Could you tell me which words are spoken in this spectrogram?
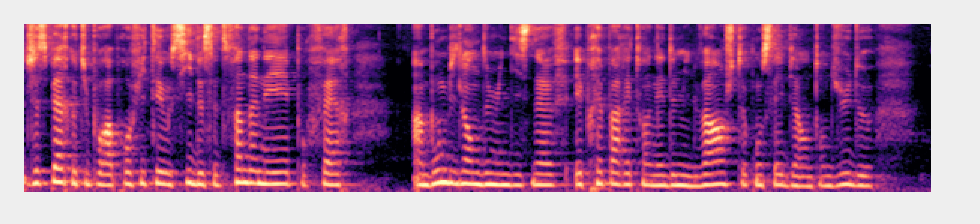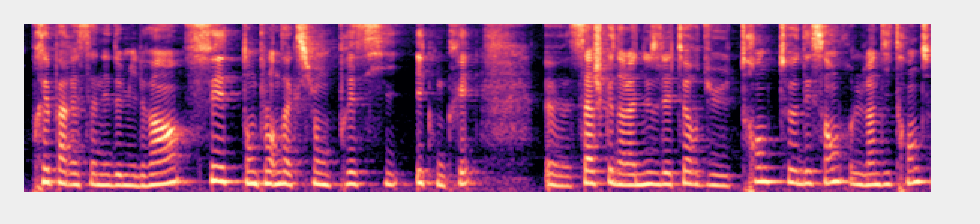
J'espère que tu pourras profiter aussi de cette fin d'année pour faire un bon bilan de 2019 et préparer ton année 2020. Je te conseille bien entendu de préparer cette année 2020. Fais ton plan d'action précis et concret. Euh, sache que dans la newsletter du 30 décembre, lundi 30,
